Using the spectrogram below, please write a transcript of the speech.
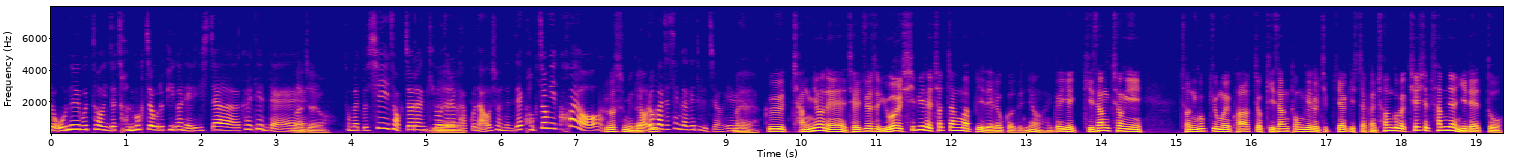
오늘부터 이제 전국적으로 비가 내리기 시작할 텐데. 맞아요. 정말 또 시적절한 키워드를 네. 갖고 나오셨는데 걱정이 커요. 그렇습니다. 여러 그, 가지 생각이 들죠. 예. 네. 그 작년에 제주에서 6월 10일에 첫 장맛비 내렸거든요. 그러니까 이게 기상청이 전국 규모의 과학적 기상 통계를 집계하기 시작한 1973년 이래 또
